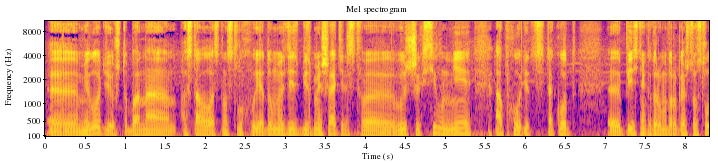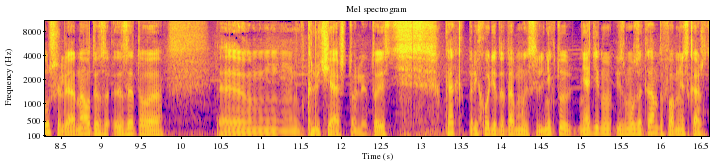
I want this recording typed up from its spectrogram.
э, мелодию, чтобы она оставалась на слуху? Я думаю, здесь без вмешательства высших сил не обходится. Так вот, э, песня, которую мы только что слушали, она вот из, из этого эм, ключа, что ли. То есть, как приходит эта мысль? Никто, ни один из музыкантов вам не скажет,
